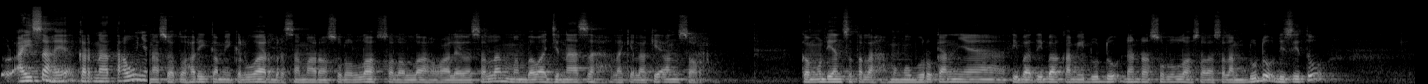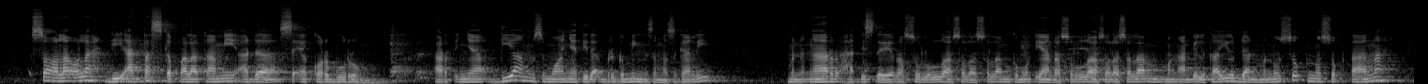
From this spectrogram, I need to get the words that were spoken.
Aisyah ya karena tahunya nah suatu hari kami keluar bersama Rasulullah Shallallahu Alaihi Wasallam membawa jenazah laki-laki Ansor. Kemudian setelah menguburkannya, tiba-tiba kami duduk dan Rasulullah SAW duduk di situ, seolah-olah di atas kepala kami ada seekor burung. Artinya diam semuanya tidak bergeming sama sekali mendengar hadis dari Rasulullah SAW kemudian Rasulullah SAW mengambil kayu dan menusuk-nusuk tanah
